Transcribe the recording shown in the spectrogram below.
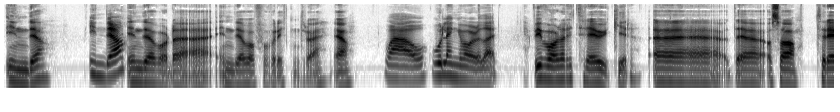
India. India? India var, det, India var favoritten, tror jeg. Ja. Wow. Hvor lenge var du der? Vi var der i tre uker. Eh, det, altså tre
